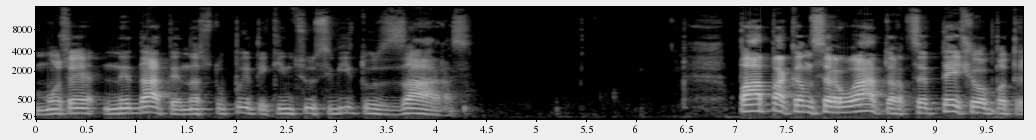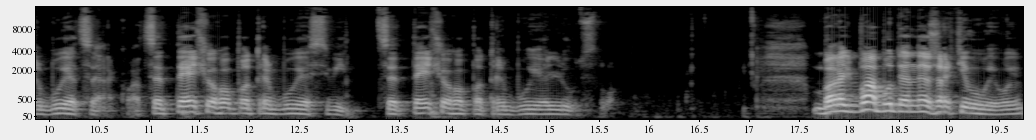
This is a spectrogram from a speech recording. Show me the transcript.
може не дати наступити кінцю світу зараз. Папа консерватор це те, чого потребує церква, це те, чого потребує світ, це те, чого потребує людство. Боротьба буде не жартівливою,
